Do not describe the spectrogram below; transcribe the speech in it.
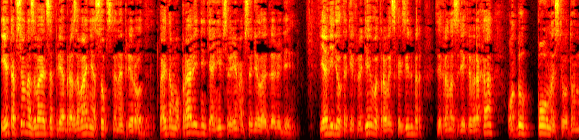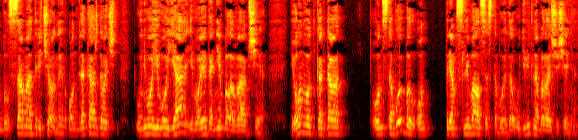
И это все называется преобразование собственной природы. Поэтому праведники, они все время все делают для людей. Я видел таких людей, вот Равыцкак Зильбер, Зихронос Враха, он был полностью, вот он был самоотреченный, он для каждого, у него его я, его эго не было вообще. И он вот, когда он с тобой был, он прям сливался с тобой, это удивительное было ощущение.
